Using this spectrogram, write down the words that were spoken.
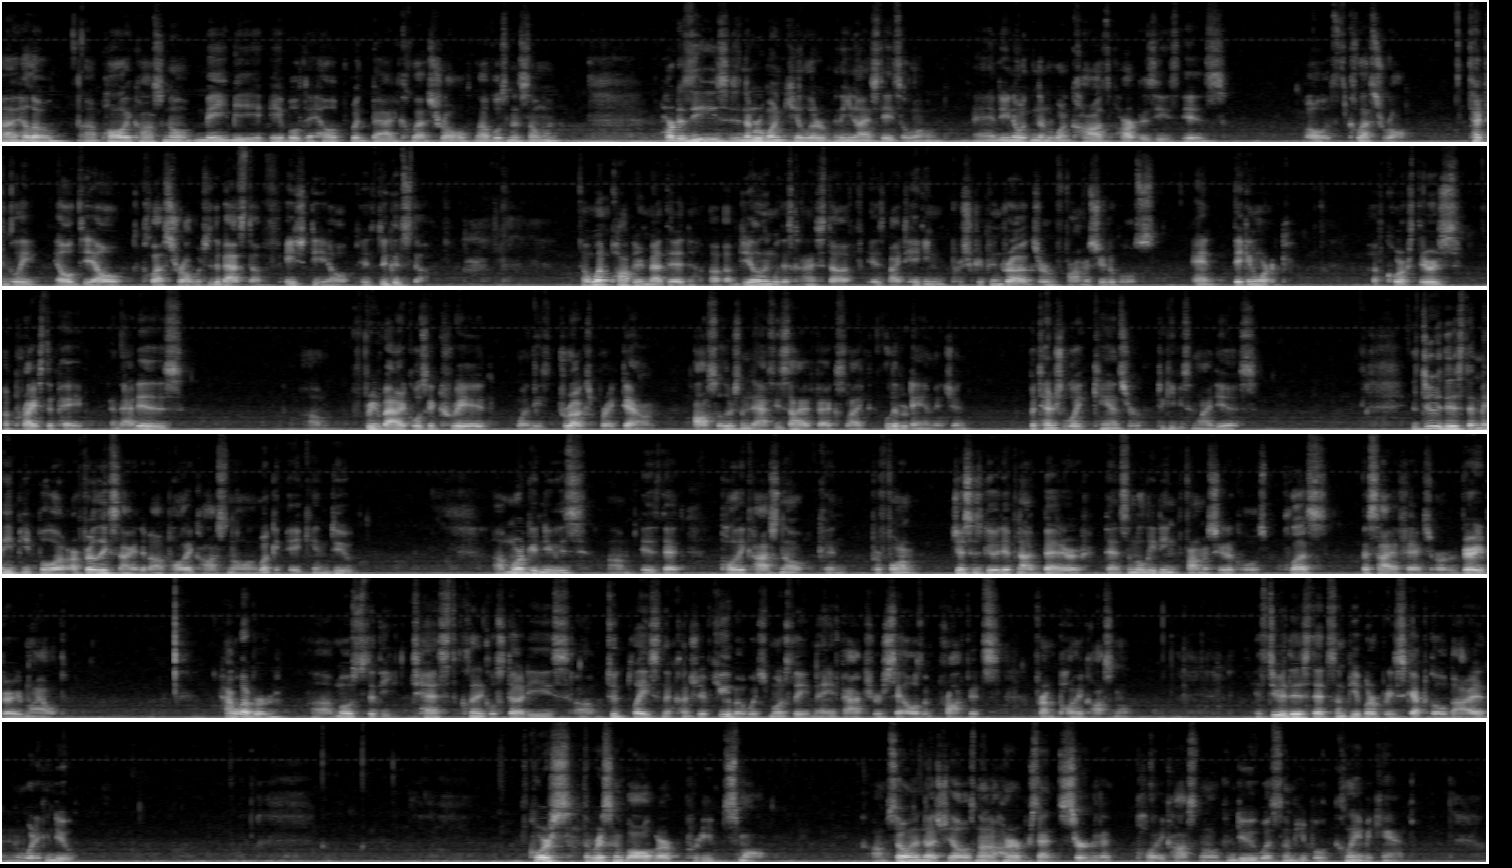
Uh, hello, uh, may be able to help with bad cholesterol levels in someone. Heart disease is the number one killer in the United States alone. And do you know what the number one cause of heart disease is? Well, it's cholesterol. Technically, LDL cholesterol, which is the bad stuff. HDL is the good stuff. Now, one popular method of, of dealing with this kind of stuff is by taking prescription drugs or pharmaceuticals, and they can work. Of course, there's a price to pay, and that is um, free radicals get created when these drugs break down. Also, there's some nasty side effects like liver damage and potentially cancer, to give you some ideas. It's due to this that many people are fairly excited about policosanol and what it can do. Uh, more good news um, is that policosanol can perform just as good, if not better, than some leading pharmaceuticals. Plus, the side effects are very, very mild. However, uh, most of the test clinical studies um, took place in the country of Cuba, which mostly manufactures, sells, and profits from policosanol. It's due to this that some people are pretty skeptical about it and what it can do. Of course, the risks involved are pretty small. Um, so in a nutshell, it's not 100% certain that policosanol can do what some people claim it can.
